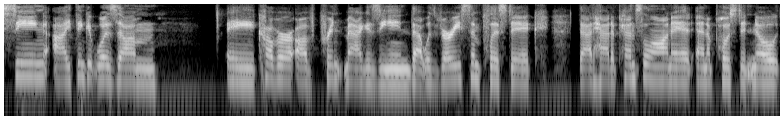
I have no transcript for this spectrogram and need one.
seeing, I think it was um, a cover of print magazine that was very simplistic, that had a pencil on it and a post it note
